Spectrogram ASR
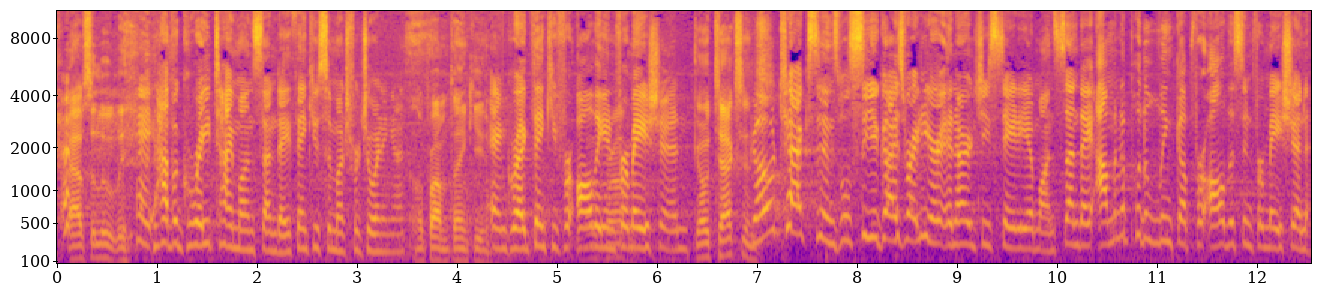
Absolutely. Hey, have a great time on Sunday. Thank you so much for joining us. No problem. Thank you. And Greg, thank you for all the problem. information. Go Texans. Go Texans. We'll see you guys right here in NRG Stadium on Sunday. I'm going to put a link up for all this information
